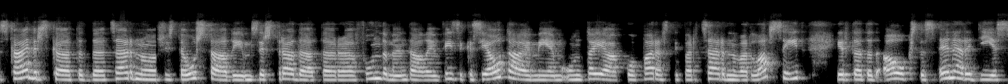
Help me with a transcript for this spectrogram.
Skaidrs, ka eh, CERNO šis uzstādījums ir strādāt ar eh, fundamentāliem fizikas jautājumiem, un tajā, ko parasti par CERNu var lasīt, ir tātad augstas enerģijas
